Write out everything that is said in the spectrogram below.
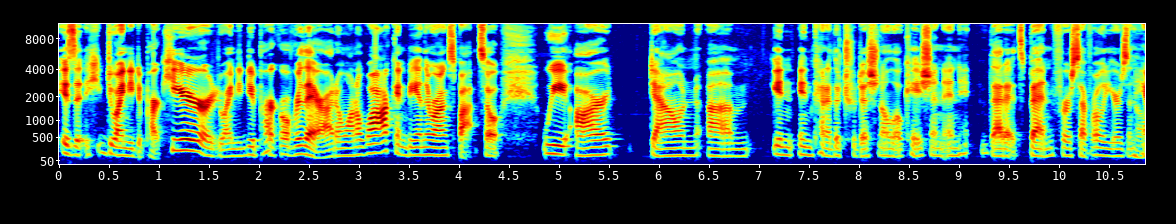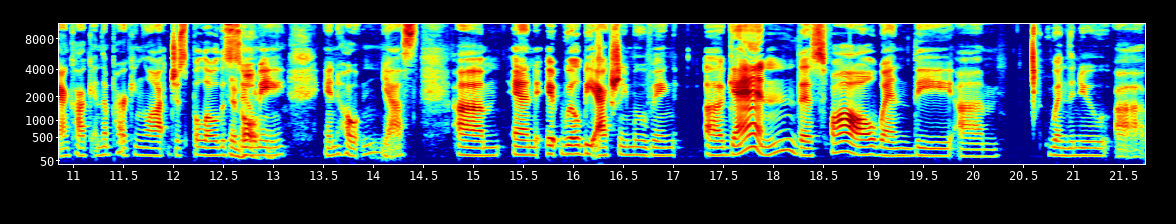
is it do i need to park here or do i need to park over there? I don't want to walk and be in the wrong spot. So we are down um, in, in kind of the traditional location and that it's been for several years in Hancock in the parking lot just below the In Sumi in Houghton, yes. Um, and it will be actually moving again this fall when the um, when the new uh,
